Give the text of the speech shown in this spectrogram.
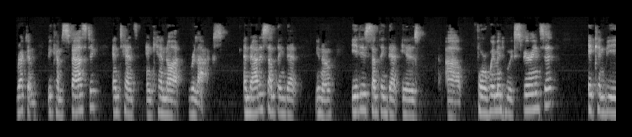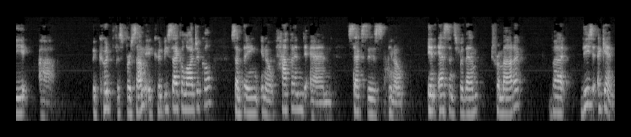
rectum become spastic and tense and cannot relax. And that is something that, you know, it is something that is uh, for women who experience it. It can be uh, it could for some it could be psychological. Something you know happened and sex is you know in essence for them traumatic. But these again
